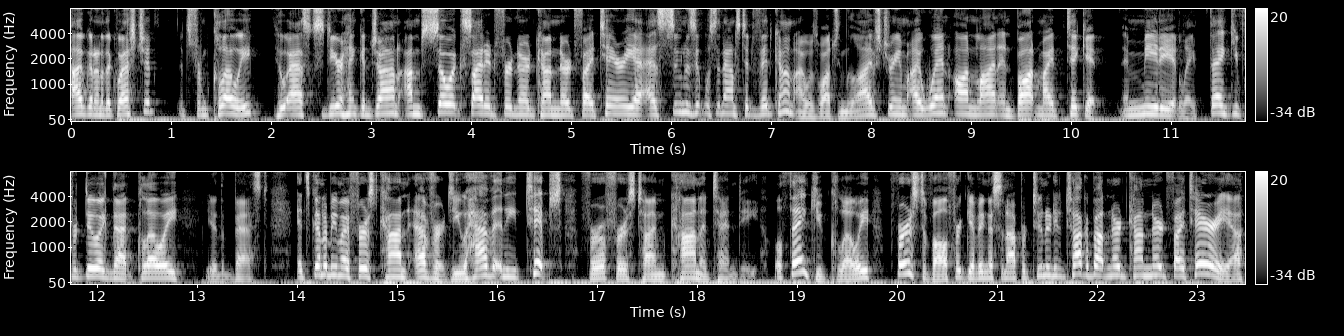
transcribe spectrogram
I've got another question. It's from Chloe, who asks Dear Hank and John, I'm so excited for NerdCon Nerdfighteria. As soon as it was announced at VidCon, I was watching the live stream. I went online and bought my ticket immediately. Thank you for doing that, Chloe. You're the best. It's going to be my first con ever. Do you have any tips for a first time con attendee? Well, thank you, Chloe. First of all, for giving us an opportunity to talk about NerdCon Nerdfighteria,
